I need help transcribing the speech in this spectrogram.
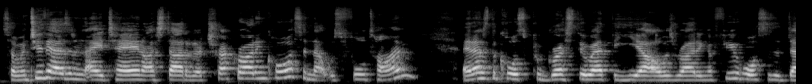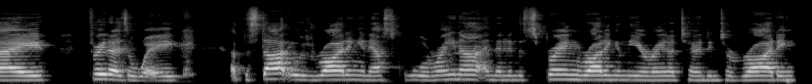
So in 2018, I started a track riding course and that was full time. And as the course progressed throughout the year, I was riding a few horses a day, three days a week. At the start, it was riding in our school arena, and then in the spring, riding in the arena turned into riding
